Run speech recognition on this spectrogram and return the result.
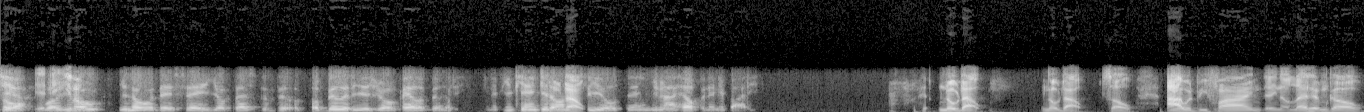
So yeah, it- well, you you know- know, you know what they say: your best abil- ability is your availability. And if you can't get No on doubt. the field, then you're not helping anybody. No doubt, no doubt. So I would be fine. You know, let him go.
